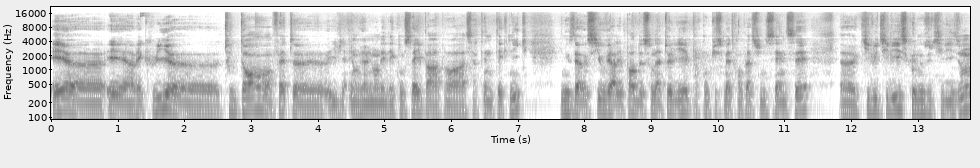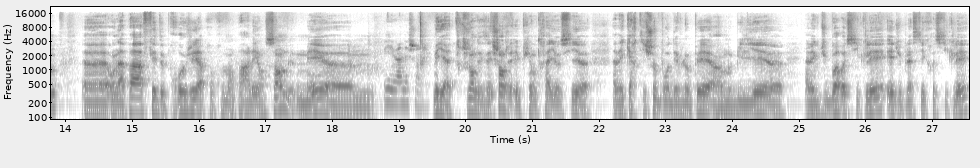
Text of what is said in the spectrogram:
Et, euh, et, avec lui, euh, tout le temps, en fait, il vient, on vient lui demander des conseils par rapport à certaines techniques. Il nous a aussi ouvert les portes de son atelier pour qu'on puisse mettre en place une CNC qu'il utilise, que nous utilisons. Euh, on n'a pas fait de projet à proprement parler ensemble, mais euh, il y a eu un échange. Mais il y a toujours des échanges. Et puis on travaille aussi euh, avec Artichaut pour développer un mobilier avec du bois recyclé et du plastique recyclé,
